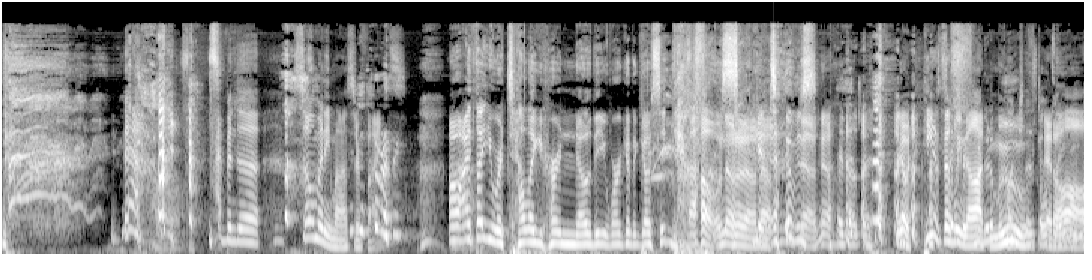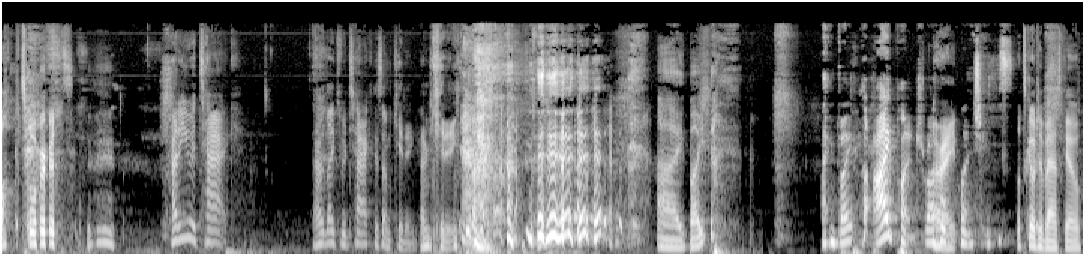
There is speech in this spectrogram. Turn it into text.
no. I've been to so many monster fights. Oh, I thought you were telling her no that you weren't going to go sit down. Oh no no no no It was- no no. I thought that. no he is definitely not gonna punch this moved old at lady. all towards. How do you attack? I would like to attack this. I'm kidding. I'm kidding. I bite. I bite. I punch. Rocco right. punches. Let's go Tabasco.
